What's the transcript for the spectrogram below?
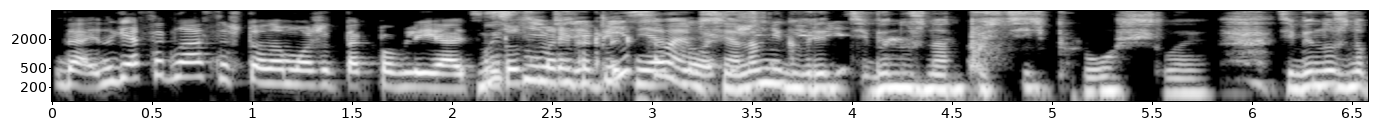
Да, ну я согласна, что она может так повлиять. Мы с ней смотря, переписываемся, и она мне говорит, тебе нужно отпустить прошлое, тебе нужно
